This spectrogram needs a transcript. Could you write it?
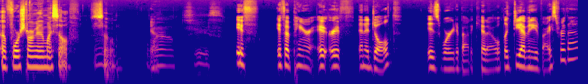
a force stronger than myself. So Yeah. Wow. Jeez. If if a parent or if an adult is worried about a kiddo, like do you have any advice for them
